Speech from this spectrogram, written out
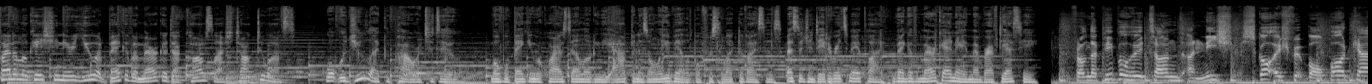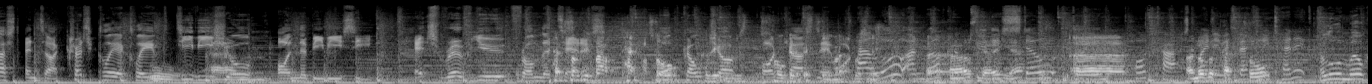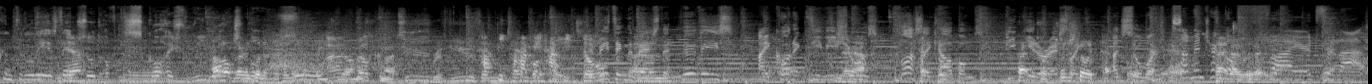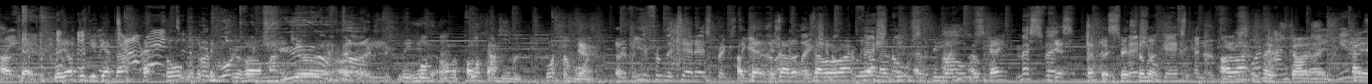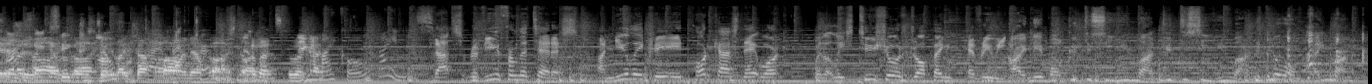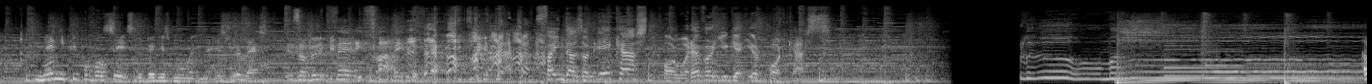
Find a location near you at bankofamerica.com slash talk to us. What would you like the power to do? Mobile banking requires downloading the app and is only available for select devices. Message and data rates may apply. Bank of America and a member FDIC. From the people who turned a niche Scottish football podcast into a critically acclaimed Ooh, TV show um, on the BBC. It's Review from the Something Terrace, about pep a talk, pop 'cause it culture was talking a bit podcast too much, network. wasn't it? Hello and welcome Uh, to the yeah. Still Going Uh, podcast. My name is Bethany talk. Tinnick. Hello and welcome to the latest Yeah. episode of the Scottish I'm not Rewatchable. at this. sort of thing, to be And welcome to Review from Happy, happy, happy talk. Debating the best Um, in movies, iconic TV Yeah. shows, classic Pep albums, peak Pep era talk. We'll just wrestling, go and so much yeah. more. Some Pep got talk. fired for that. Okay, Leon, did you get that pep talk with a picture what of our would manager you have done? What, on the what a podcast? moment. What a moment. Review from the Terrace brings Okay, together is that- a is that collection all of professionals, Everything pals, okay? misfits, Yeah, and perfect. Thanks so guest interviews. All right, One thanks, and guys. only Thanks, guys. Ashley, Bye, See you bye. later. Bye now, Director, bye. stars guys. Michael Hines. That's Review from the Terrace, a newly created podcast network with at least two shows dropping every week. Alright, neighbour, good to see you, man. Good to see you, man. It's been a long time, man. Many people will say it's the biggest moment in the history of wrestling. It's about 35. Find us on ACAST or wherever you get your podcasts.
